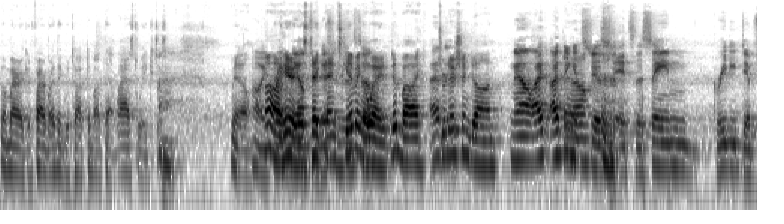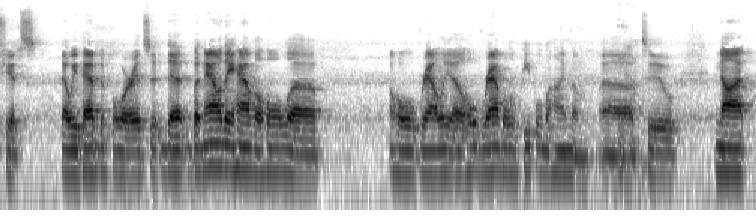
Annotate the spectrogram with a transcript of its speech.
American fiber. I think we talked about that last week. Just you know, Oh, oh, here, let's take Thanksgiving away. Goodbye, I- tradition gone. Now, I, I think You it's just it's the same greedy dipshits that we've had before. It's that, but now they have a whole uh, a whole rally, a whole rabble of people behind them uh, to not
